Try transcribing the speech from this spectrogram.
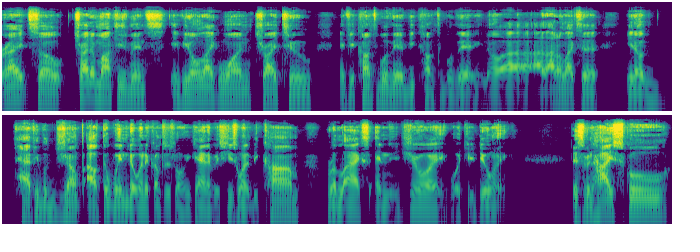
Right. So try the Moxie mints. If you don't like one, try two. If you're comfortable there, be comfortable there. You know, I, I, I don't like to, you know, have people jump out the window when it comes to smoking cannabis. You just want to be calm, relax, and enjoy what you're doing. This has been high school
